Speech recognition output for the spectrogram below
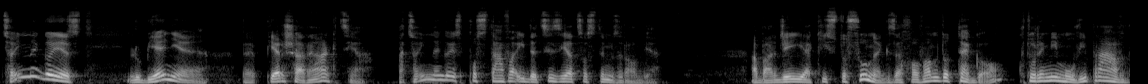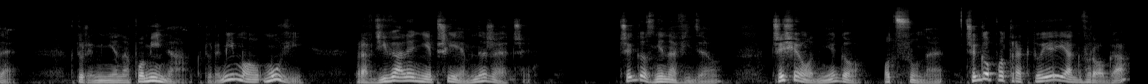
co innego jest lubienie, pierwsza reakcja, a co innego jest postawa i decyzja, co z tym zrobię. A bardziej jaki stosunek zachowam do tego, który mi mówi prawdę, który mnie napomina, który mi mówi prawdziwe, ale nieprzyjemne rzeczy. Czy go znienawidzę, czy się od niego odsunę, czy go potraktuję jak wroga?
